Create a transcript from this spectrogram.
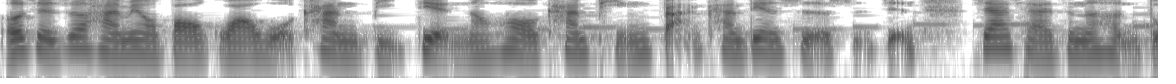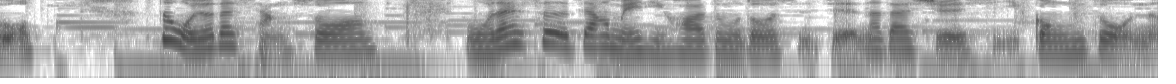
而且这还没有包括我看笔电、然后看平板、看电视的时间，加起来真的很多。那我就在想说，我在社交媒体花这么多时间，那在学习工作呢？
